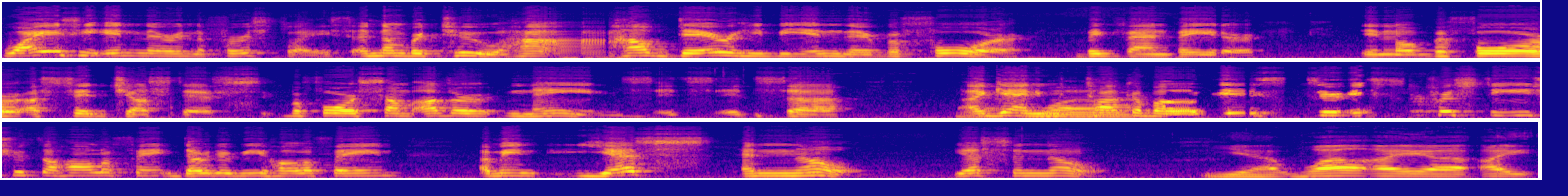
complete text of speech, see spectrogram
Why is he in there in the first place? And number two, how how dare he be in there before Big Van Vader? You know, before a Sid Justice, before some other names. It's it's. Uh. Again, well, we talk about is there is there prestige with the Hall of Fame, WWE Hall of Fame? I mean, yes and no, yes and no. Yeah, while I uh, I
